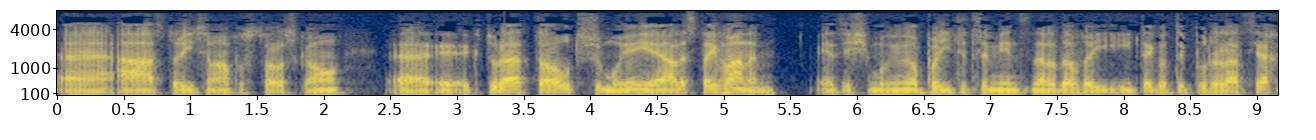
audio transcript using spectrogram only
e, a stolicą apostolską. E, e, która to utrzymuje je, ale z Tajwanem. Więc jeśli mówimy o polityce międzynarodowej i tego typu relacjach,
